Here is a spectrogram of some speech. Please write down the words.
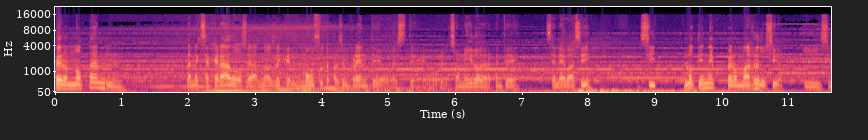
pero no tan tan exagerado, o sea, no es de que el monstruo te aparece enfrente o este o el sonido de repente se eleva así. Sí lo tiene, pero más reducido y sí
